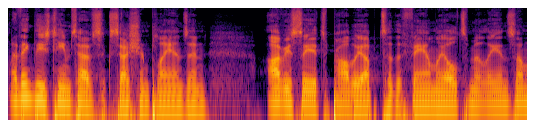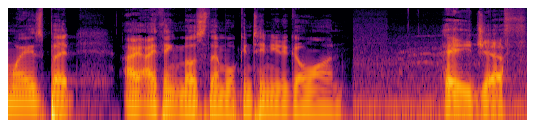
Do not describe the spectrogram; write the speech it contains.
I think these teams have succession plans, and obviously it's probably up to the family ultimately in some ways, but I, I think most of them will continue to go on. Hey, Jeff.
